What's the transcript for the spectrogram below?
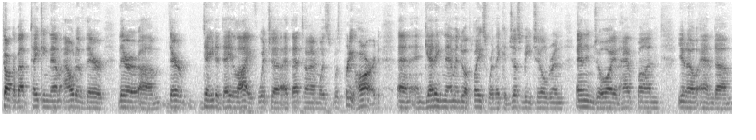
talk about taking them out of their their um, their day to day life, which uh, at that time was was pretty hard, and and getting them into a place where they could just be children and enjoy and have fun, you know, and um,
